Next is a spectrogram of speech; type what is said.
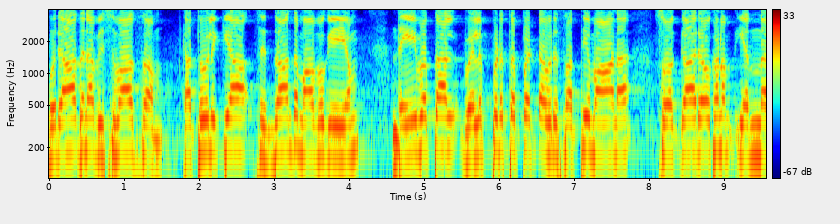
പുരാതന വിശ്വാസം കത്തോലിക്ക സിദ്ധാന്തമാവുകയും ദൈവത്താൽ വെളിപ്പെടുത്തപ്പെട്ട ഒരു സത്യമാണ് സ്വർഗാരോഹണം എന്ന്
